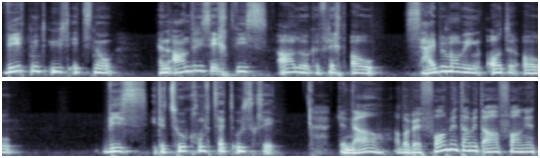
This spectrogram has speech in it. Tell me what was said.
wird mit uns jetzt noch eine andere Sichtweise anschauen. Vielleicht auch Cybermobbing oder auch, wie es in der Zukunft aussehen Genau, aber bevor wir damit anfangen,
